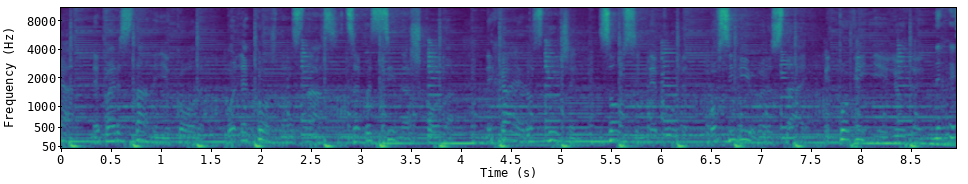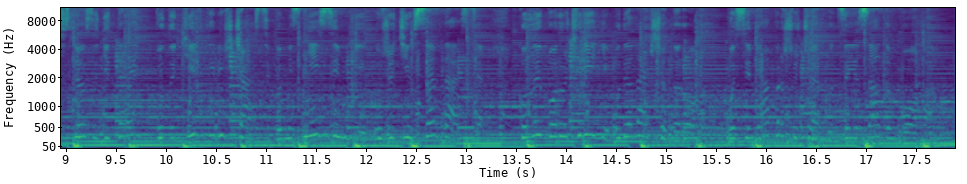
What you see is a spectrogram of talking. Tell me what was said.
Сім'я не перестане ніколи, бо для кожного з нас це безцінна школа. Нехай розлучень зовсім не буде, бо в сім'ї виростають відповідні люди. Нехай сльози дітей будуть тільки від щастя, по міцній сім'ї у житті все вдасться. Коли поруч рідні буде легша дорога, бо сім'я першу чергу це є задум Бога.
